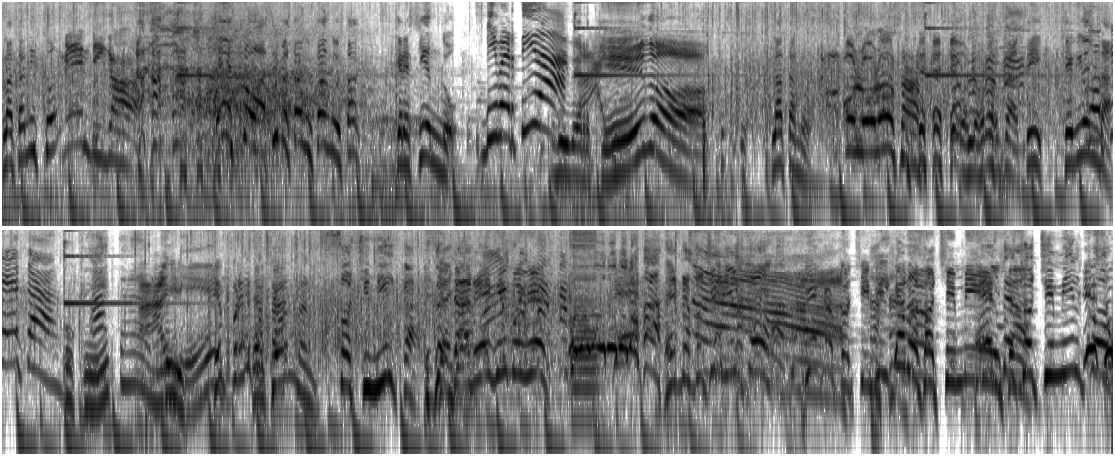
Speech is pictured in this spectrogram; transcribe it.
Platanito. Mendiga. Esto, así me está gustando, está creciendo. Divertida. Divertido. Plátano. Olorosa. Olorosa, sí. ¿Qué de onda? Coqueta. Coqueta. muy Ay, bien. qué Sergio. andan. Xochimilca. Ya, sí, muy bien. Es de Xochimilco. Vieja Xochimilca. ¿Qué vas a chimilca? Es de Xochimilco. ¿Eso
